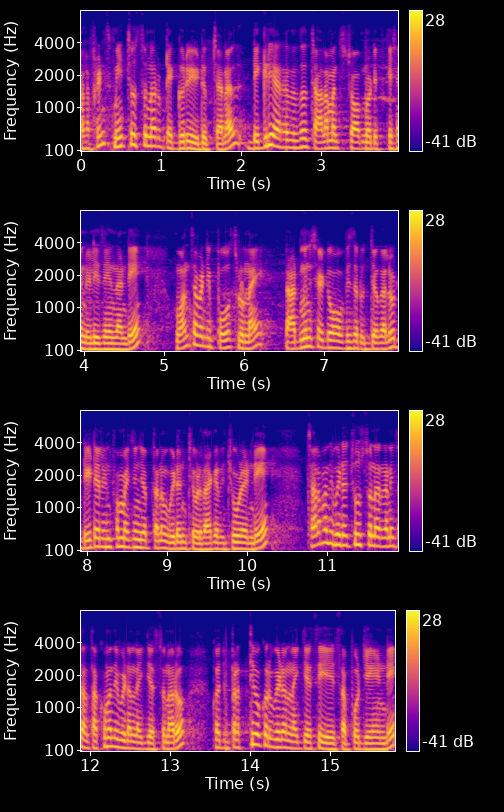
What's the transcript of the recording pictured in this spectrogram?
హలో ఫ్రెండ్స్ మీరు చూస్తున్నారు tech guru YouTube channel. Degree అర్హతతో చాలా మంచి జాబ్ నోటిఫికేషన్ రిలీజ్ అయిందండి. వన్ సెవెంటీ పోస్టులు ఉన్నాయి. అడ్మినిస్ట్రేటివ్ ఆఫీసర్ ఉద్యోగాలు. డీటెయిల్ ఇన్ఫర్మేషన్ చెప్తాను. వీడియోని చివరి దాకా చూడండి. చాలా మంది వీడియో చూస్తున్నారు కానీ చాలా తక్కువ మంది వీడియోని లైక్ చేస్తున్నారు. కొంచెం ప్రతి ఒక్కరు వీడియోని లైక్ చేసి సపోర్ట్ చేయండి.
